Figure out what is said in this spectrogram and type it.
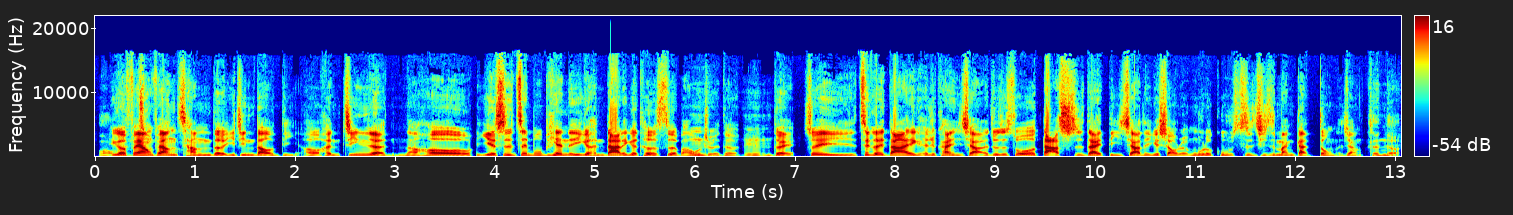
哦、一个非常非常长的一镜到底，哦，很惊人，然后也是这部片的一个很大的一个特色吧，我觉得，嗯，嗯。对，所以这个大家也可以去看一下，就是说大时代底下的一个小人物的故事，其实蛮感动的，这样。真的。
